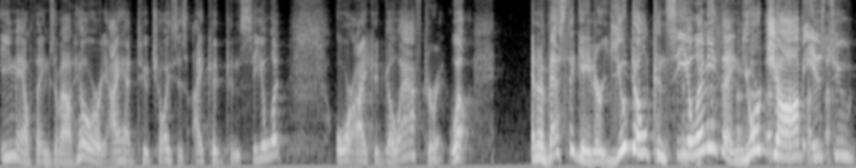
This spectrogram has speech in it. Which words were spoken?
email things about Hillary, I had two choices. I could conceal it, or I could go after it." Well. An investigator, you don't conceal anything. Your job is to,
